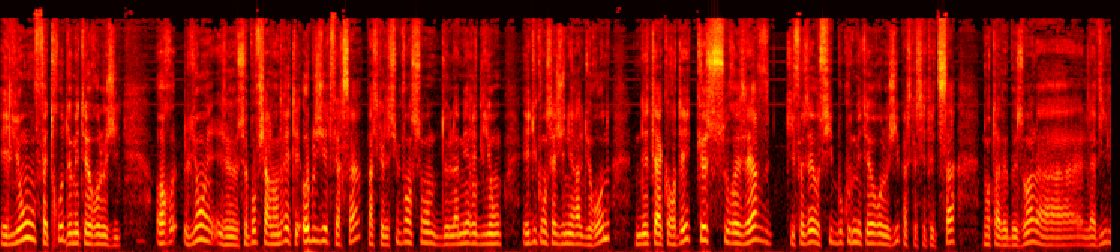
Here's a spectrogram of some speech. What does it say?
et Lyon fait trop de météorologie. Or, Lyon, euh, ce pauvre Charles-André était obligé de faire ça parce que les subventions de la mairie de Lyon et du Conseil général du Rhône n'étaient accordées que sous réserve qui faisait aussi beaucoup de météorologie parce que c'était de ça dont avait besoin la, ville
